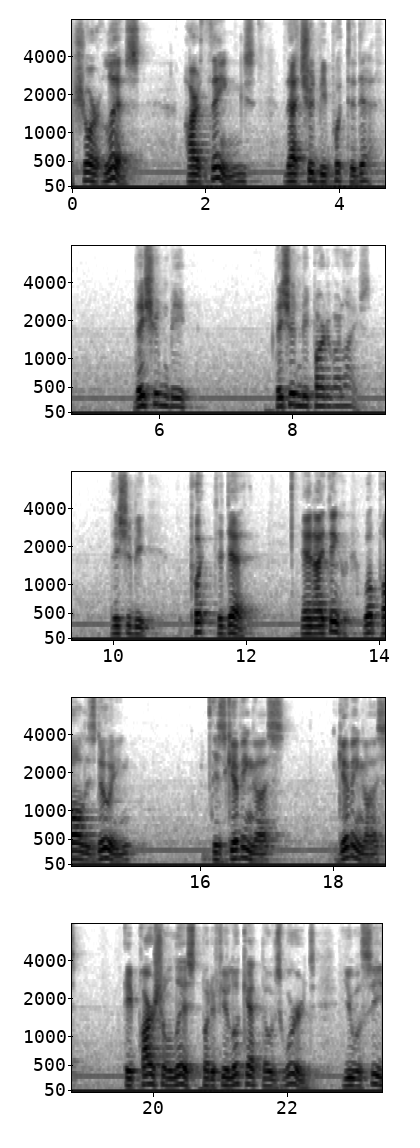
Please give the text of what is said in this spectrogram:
short list are things that should be put to death. They shouldn't be they shouldn't be part of our lives. They should be put to death. And I think what Paul is doing is giving us giving us a partial list, but if you look at those words, you will see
